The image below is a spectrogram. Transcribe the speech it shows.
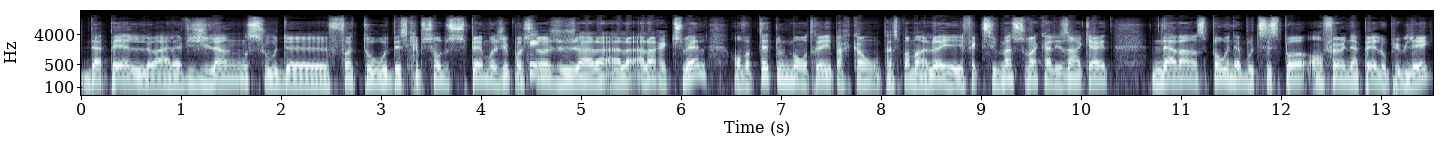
d'appel à la vigilance ou de photos, description du suspect. Moi, j'ai pas Ça à à l'heure actuelle. On va peut-être nous le montrer par contre à ce moment-là. Et effectivement, souvent quand les enquêtes n'avancent pas ou n'aboutissent pas, on fait un appel au public.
